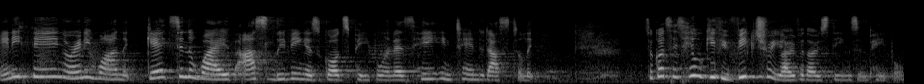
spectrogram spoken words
Anything or anyone that gets in the way of us living as God's people and as He intended us to live. So God says He'll give you victory over those things and people.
